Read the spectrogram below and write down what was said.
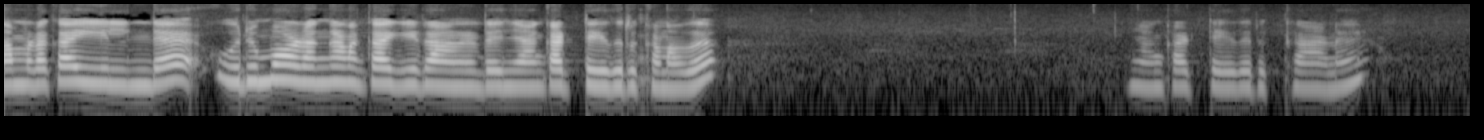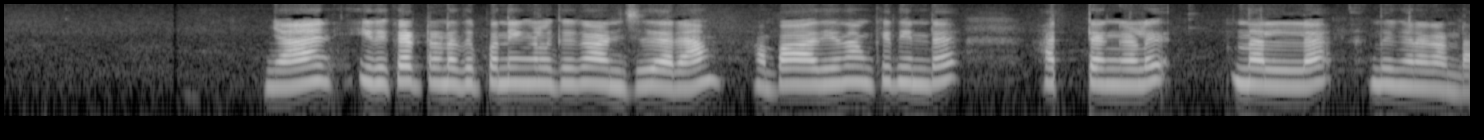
നമ്മുടെ കയ്യിലിന്റെ ഒരു മുഴം കണക്കാക്കിയിട്ടാണ് കേട്ടോ ഞാൻ കട്ട് ചെയ്തെടുക്കണത്. ഞാൻ കട്ട് ചെയ്തെടുക്കുകയാണ് ഞാൻ ഇത് കെട്ടണത് ഇപ്പം നിങ്ങൾക്ക് കാണിച്ചു തരാം. അപ്പോൾ ആദ്യം നമുക്കിതിന്റെ അറ്റങ്ങൾ നല്ല ഇതിങ്ങനെ കണ്ട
